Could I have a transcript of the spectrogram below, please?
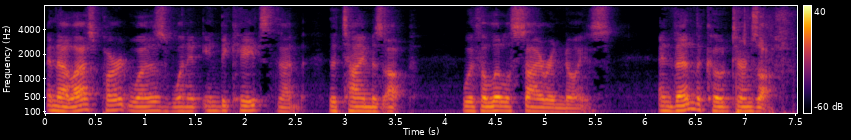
And that last part was when it indicates that the time is up, with a little siren noise. And then the code turns off.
